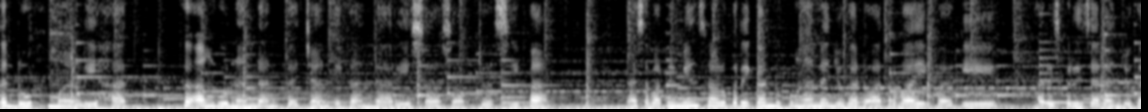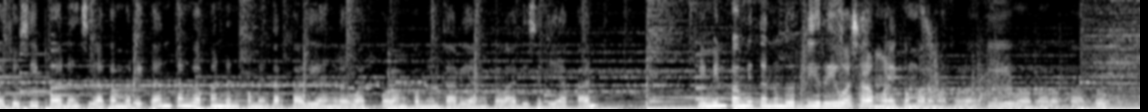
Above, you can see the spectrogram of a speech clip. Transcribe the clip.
teduh melihat keanggunan dan kecantikan dari sosok Cusipa. Nah, sahabat mimin selalu berikan dukungan dan juga doa terbaik bagi Haris Periza dan juga Cusipa dan silakan berikan tanggapan dan komentar kalian lewat kolom komentar yang telah disediakan. Mimin pamit dan undur diri. Wassalamualaikum warahmatullahi wabarakatuh.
